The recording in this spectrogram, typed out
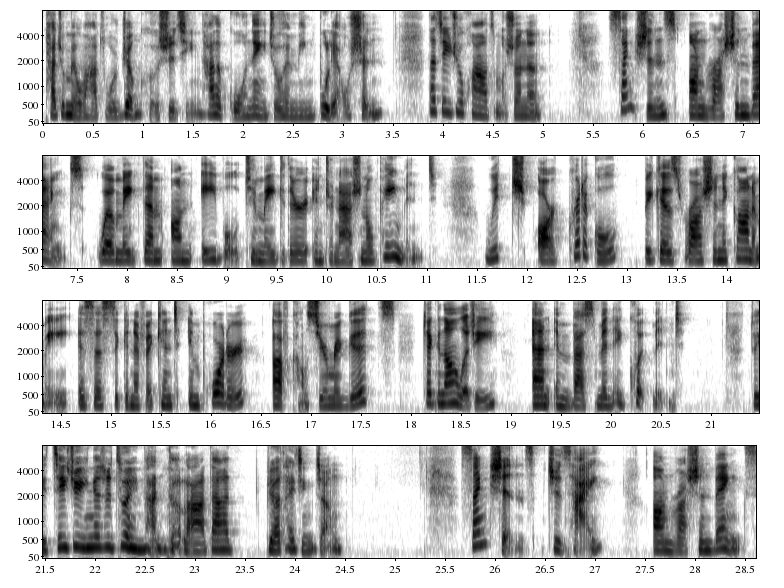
他就没有办法做任何事情，他的国内就会民不聊生。那这句话要怎么说呢 ？Sanctions on Russian banks will make them unable to make their international payment, which are critical because Russian economy is a significant importer of consumer goods, technology, and investment equipment。对，这句应该是最难的啦，大家不要太紧张。Sanctions 制裁。On Russian banks，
